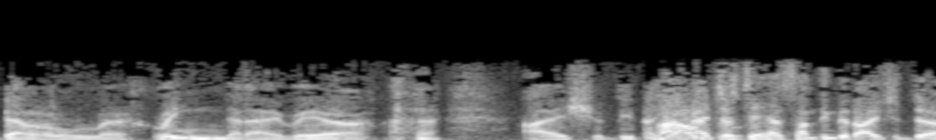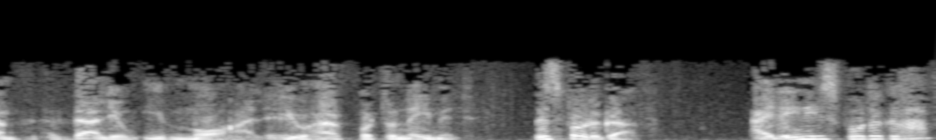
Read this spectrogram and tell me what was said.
beryl uh, ring that I wear, I should be And proud Your to- Majesty has something that I should um, value even more highly. You have but to name it. This photograph. Irene's photograph?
